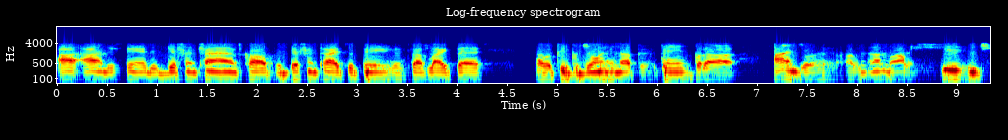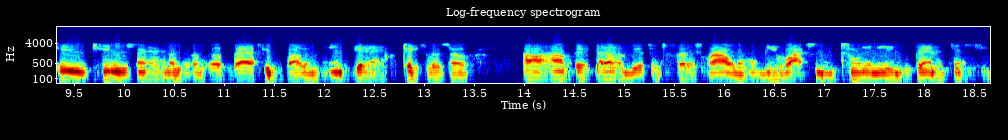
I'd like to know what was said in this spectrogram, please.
I, I understand that different times call for different types of things and stuff like that, uh, with people joining up and things, but uh, I enjoy it. I mean, I'm, I'm a huge, huge, huge fan of, of, of basketball and NBA in particular. So uh, I don't think that'll be a situation where I won't be watching, tuning in, paying attention.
